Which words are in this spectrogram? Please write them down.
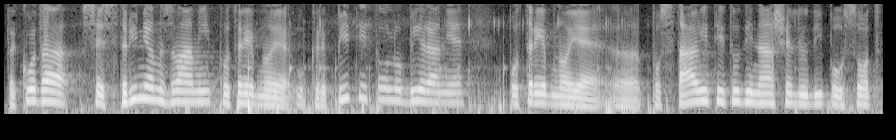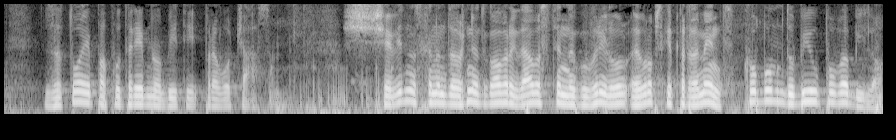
Tako da se strinjam z vami, potrebno je ukrepiti to lobiranje, potrebno je eh, postaviti tudi naše ljudi povsod, zato je pa potrebno biti pravočasen. Še vedno ste nam dolžni odgovor, kdaj boste nagovorili Evropski parlament? Ko bom dobil povabilo.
